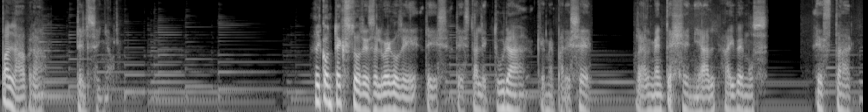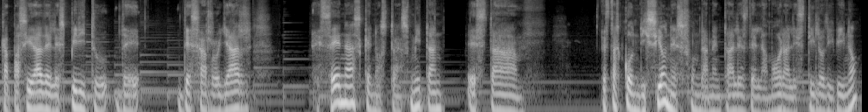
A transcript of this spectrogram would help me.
Palabra del Señor. El contexto, desde luego, de, de, esta lectura que me parece realmente genial. Ahí vemos esta capacidad del espíritu de desarrollar escenas que nos transmitan esta, estas condiciones fundamentales del amor al estilo divino,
